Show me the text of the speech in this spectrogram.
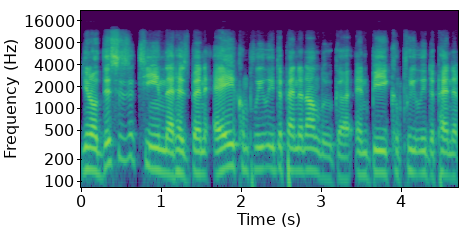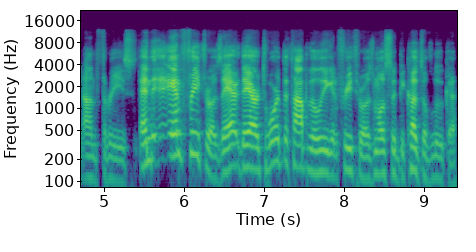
you know, this is a team that has been a completely dependent on Luka and b completely dependent on threes and and free throws. They are they are toward the top of the league in free throws mostly because of Luka.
